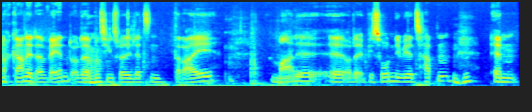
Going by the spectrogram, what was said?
noch gar nicht erwähnt oder beziehungsweise die letzten drei Male äh, oder Episoden, die wir jetzt hatten. Ähm,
